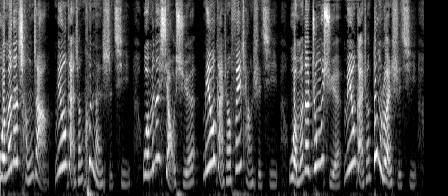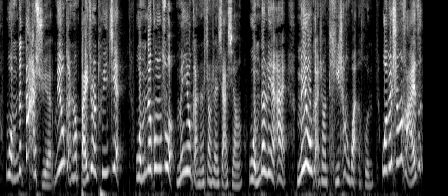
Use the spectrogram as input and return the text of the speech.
我们的成长没有赶上困难时期，我们的小学没有赶上非常时期，我们的中学没有赶上动乱时期，我们的大学没有赶上白卷推荐，我们的工作没有赶上上山下乡，我们的恋爱没有赶上提倡晚婚，我们生孩子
